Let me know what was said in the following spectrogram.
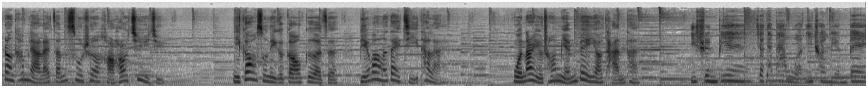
让他们俩来咱们宿舍好好聚聚。你告诉那个高个子，别忘了带吉他来。我那儿有床棉被要弹弹。你顺便叫他把我那床棉被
